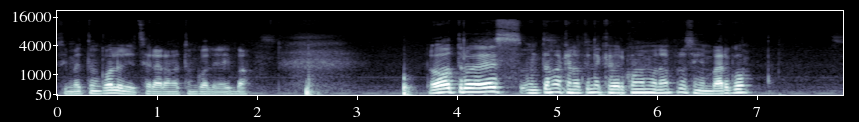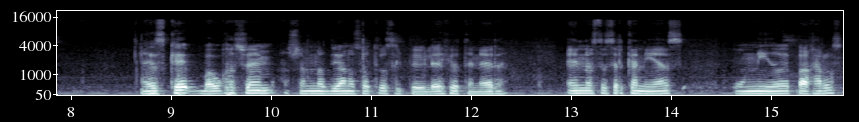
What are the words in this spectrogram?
Si mete un gol, el yetzerara mete un gol y ahí va. Lo otro es un tema que no tiene que ver con Emuná, pero sin embargo es que Baruch Hashem, Hashem nos dio a nosotros el privilegio de tener en nuestras cercanías un nido de pájaros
